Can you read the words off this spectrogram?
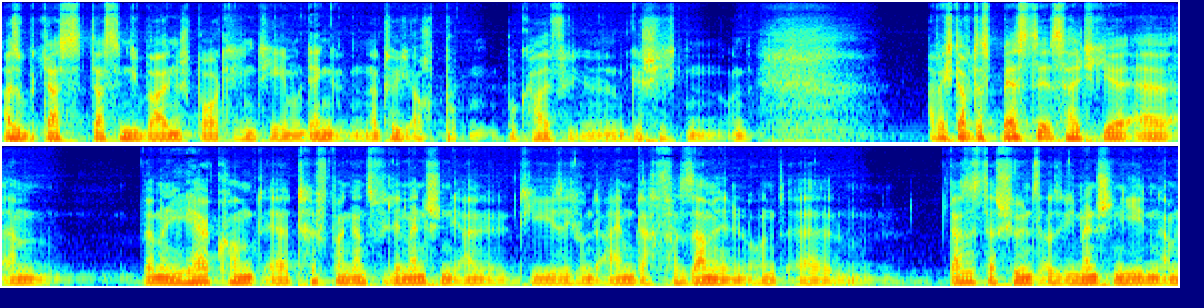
Also das, das sind die beiden sportlichen Themen. Und dann natürlich auch Pokalgeschichten. Und, aber ich glaube, das Beste ist halt hier, äh, ähm, wenn man hierher kommt, äh, trifft man ganz viele Menschen, die, die sich unter einem Dach versammeln. Und äh, das ist das Schönste, also die Menschen jeden am,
